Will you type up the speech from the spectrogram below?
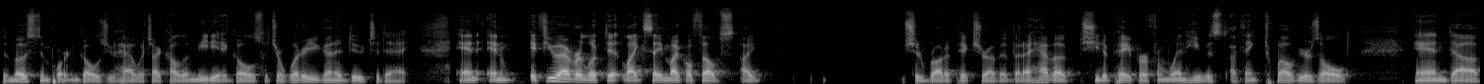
the most important goals you have, which I call immediate goals, which are what are you going to do today? And and if you ever looked at like say Michael Phelps, I should have brought a picture of it, but I have a sheet of paper from when he was I think 12 years old, and uh,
